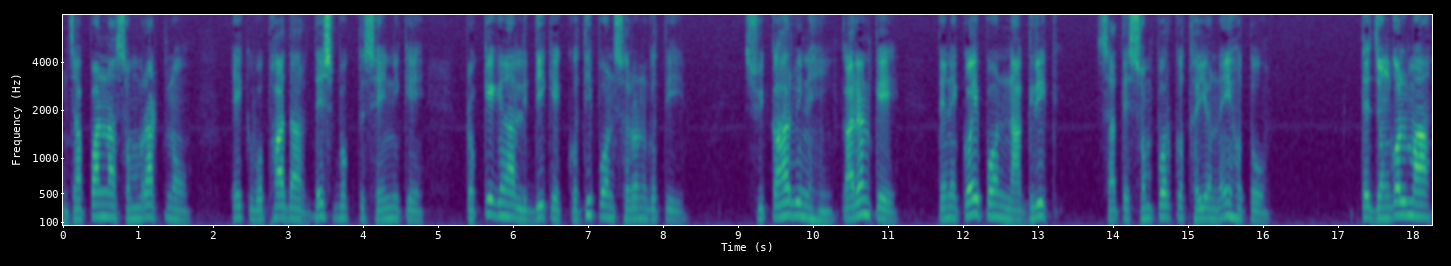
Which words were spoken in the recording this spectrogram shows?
જાપાનના સમ્રાટનો એક વફાદાર દેશભક્ત સૈનિકે પ્રતિજ્ઞા લીધી કે કદી પણ શરણગતિ સ્વીકારવી નહીં, કારણ કે તેણે કોઈ પણ નાગરિક સાથે સંપર્ક થયો નહીં હતો. તે જંગલમાં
